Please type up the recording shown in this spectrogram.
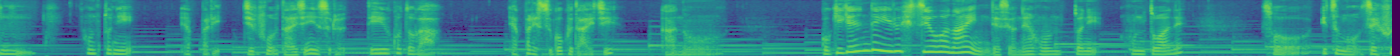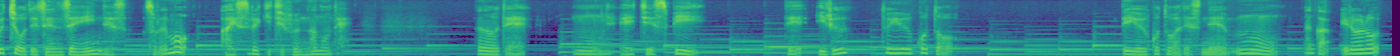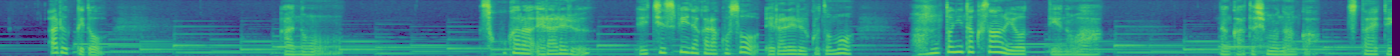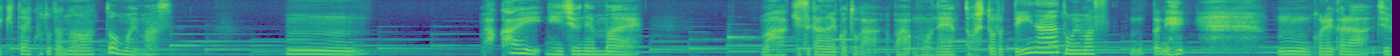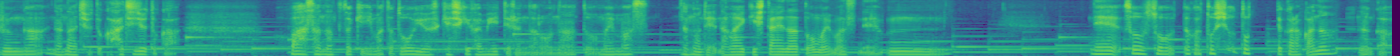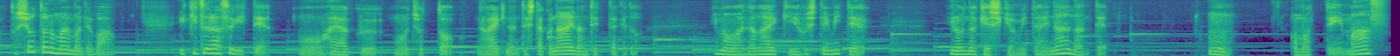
うん、本当にやっぱり自分を大事にするっていうことがやっぱりすごく大事。あのご機嫌でいる必要はないんですよね本当に。本当はね。そういつも絶不調で全然いいんです。それも愛すべき自分なので。なので、うん、HSP でいるということっていうことはですねうん。なんかいろいろあるけどあのそこから得られる HSP だからこそ得られることも本当にたくさんあるよっていうのはなんか私もなんか伝えていきたいことだなと思います。うん。若い20年前は気づかないことがやっぱもうね年取るっていいなと思います。本当に。うんこれから自分が70とか80とかおばあさんになった時にまたどういう景色が見えてるんだろうなと思います。なので長生きしたいなと思いますね。うん。ねそうそう。だから年を取ってからかな。なんか年を取る前までは生きづらすぎてもう早くもうちょっと長生きなんてしたくないなんて言ってたけど今は長生きをしてみていろんな景色を見たいななんてうん思っています。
